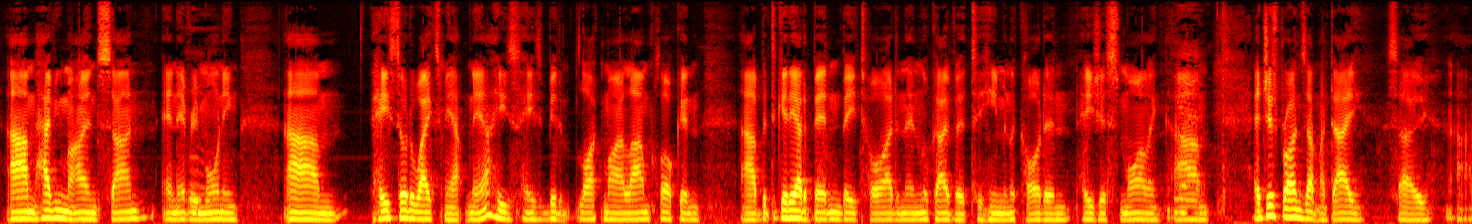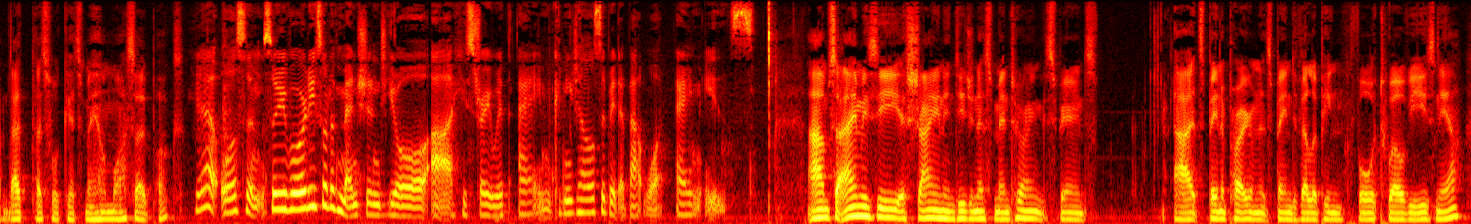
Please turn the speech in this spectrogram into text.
um, having my own son, and every morning, um, he sort of wakes me up now. He's he's a bit like my alarm clock, and uh, but to get out of bed and be tired, and then look over to him in the cot, and he's just smiling. Um, it just brightens up my day. So um, that that's what gets me on my soapbox. Yeah, awesome. So, you've already sort of mentioned your uh, history with AIM. Can you tell us a bit about what AIM is? Um, so AIM is the Australian Indigenous Mentoring Experience. Uh, it's been a program that's been developing for 12 years now.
